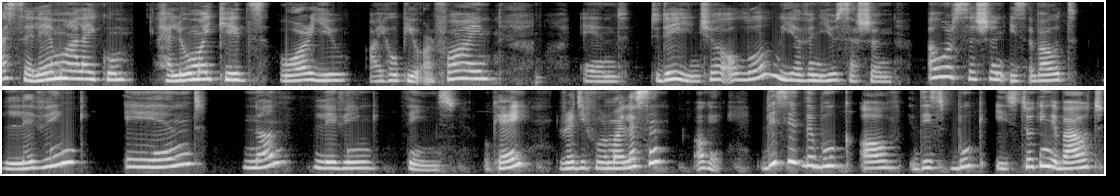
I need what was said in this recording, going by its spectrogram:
Assalamu alaikum. Hello, my kids. How are you? I hope you are fine. And today, inshallah, we have a new session. Our session is about living and non living things. Okay? Ready for my lesson? Okay. This is the book of this book is talking about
